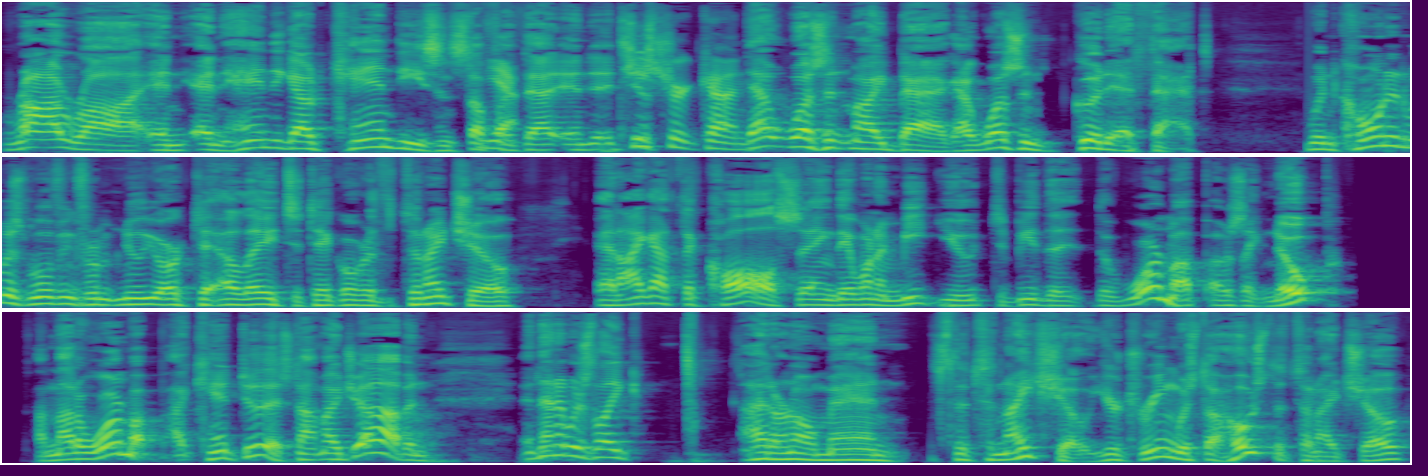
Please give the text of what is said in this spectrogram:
rah-rah and and handing out candies and stuff Yeah. like that. And it just T-shirt gun. that wasn't my bag. I wasn't good at that. When Conan was moving from New York to LA to take over the Tonight Show, and I got the call saying they want to meet you to be the the warm up, I was like, nope, I'm not a warm up. I can't do this. It's not my job. And and then I was like, I don't know, man. It's the Tonight Show. Your dream was to host the Tonight Show.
